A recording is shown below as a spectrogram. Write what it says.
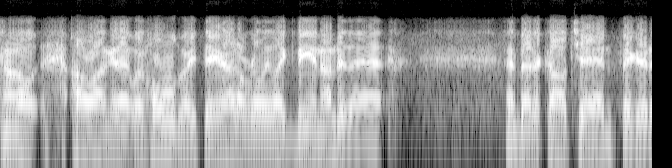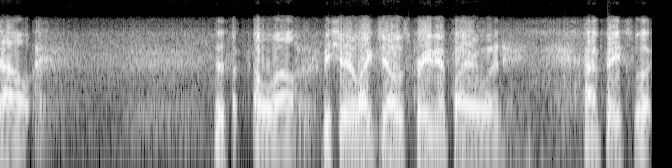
I don't know how long that would hold right there. I don't really like being under that. I better call Chad and figure it out. This, oh well. Be sure to like Joe's Premium Firewood on Facebook.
